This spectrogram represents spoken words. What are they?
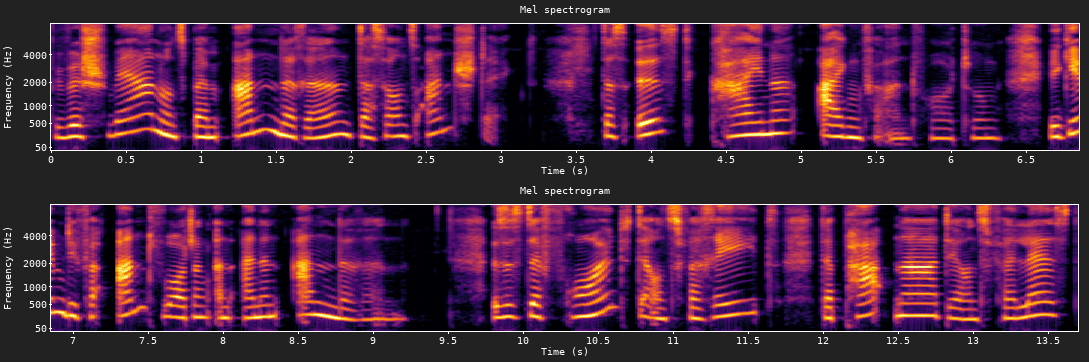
Wir beschweren uns beim anderen, dass er uns ansteckt. Das ist keine Eigenverantwortung. Wir geben die Verantwortung an einen anderen. Es ist der Freund, der uns verrät, der Partner, der uns verlässt,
